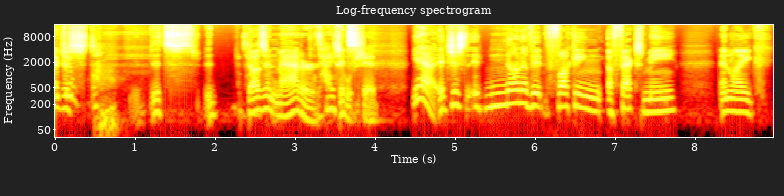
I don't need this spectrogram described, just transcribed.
I YouTube- just it's it doesn't matter. it's high school shit. Yeah, it just it none of it fucking affects me and like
